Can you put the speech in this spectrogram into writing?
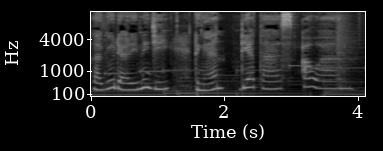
Lagu dari Niji dengan Di Atas Awan.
